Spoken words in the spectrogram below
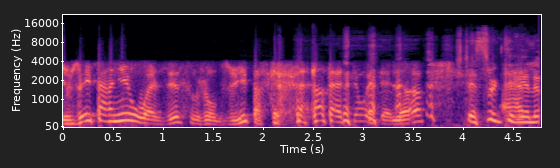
je vous ai épargné Oasis aujourd'hui parce que la tentation était là. J'étais sûr que tu irais Ah. là.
